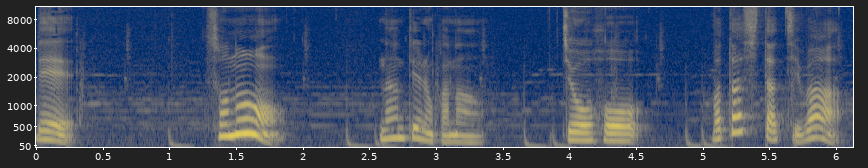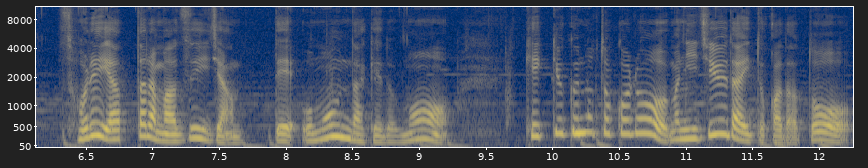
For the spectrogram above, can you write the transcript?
でその何て言うのかな情報私たちはそれやったらまずいじゃんって思うんだけども結局のところ、まあ、20代とかだと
